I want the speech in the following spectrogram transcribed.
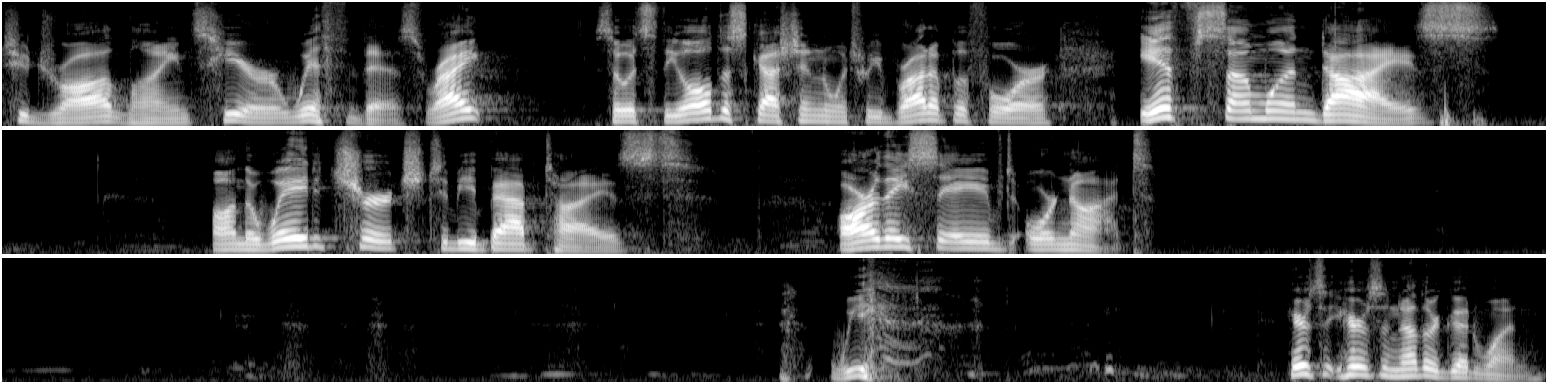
to draw lines here with this, right? So it's the old discussion, which we brought up before. If someone dies on the way to church to be baptized, are they saved or not? We. here's, here's another good one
